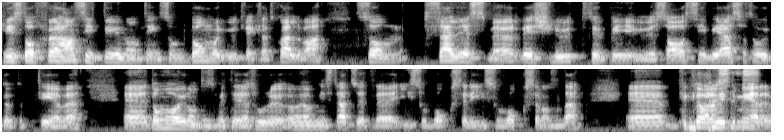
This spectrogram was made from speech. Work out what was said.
Kristoffer, han sitter ju i någonting som de har utvecklat själva som säljer smör. Det är slut typ i USA. CBS har tagit upp det på tv. Eh, De har ju någonting som heter, jag tror om jag minns rätt så heter det Isobox eller Isovox eller något sånt där. Eh, Förklara lite Precis. mer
